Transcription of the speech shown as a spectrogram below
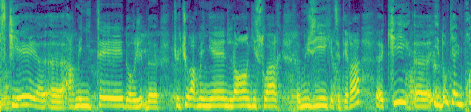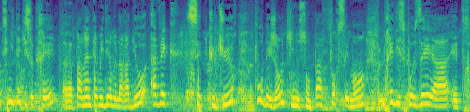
ce qui est euh, arménité, de culture arménienne, langue, histoire, musique, etc. qui et donc il y a une proximité qui se crée par l'intermédiaire de la radio avec cette culture pour des gens qui ne sont pas forcément prédisposés à être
